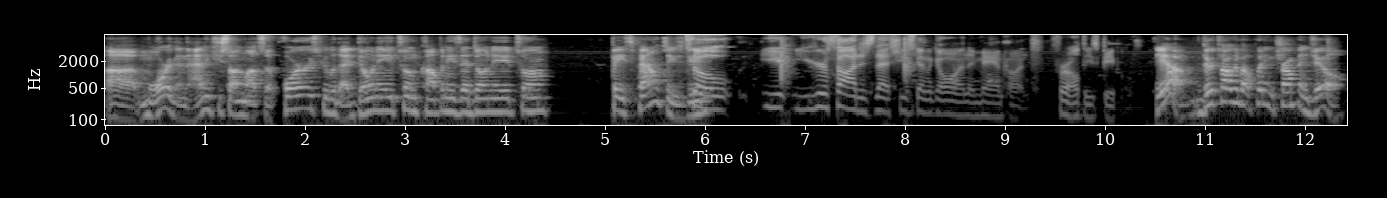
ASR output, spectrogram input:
uh, more than that. I think she's talking about supporters, people that donated to him, companies that donated to him, face penalties, dude. So you, your thought is that she's going to go on a manhunt for all these people. yeah, they're talking about putting Trump in jail.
